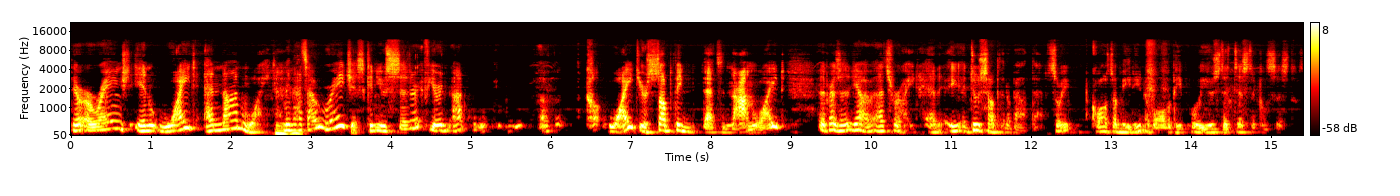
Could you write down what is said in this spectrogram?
They're arranged in white and non-white. I mean, mm-hmm. that's outrageous. Can you consider if you're not uh, white, you're something that's non-white? And the president, yeah, that's right, and do something about that. So he calls a meeting of all the people who use statistical systems.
